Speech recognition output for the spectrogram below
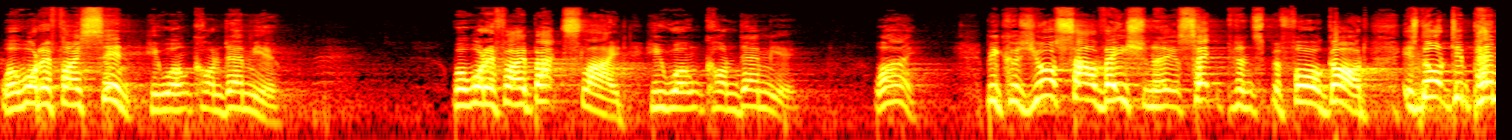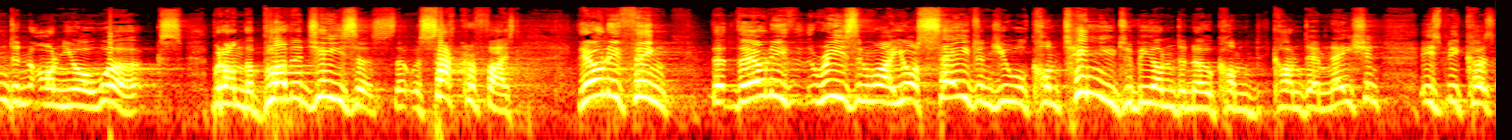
Well, what if I sin? He won't condemn you. Well, what if I backslide? He won't condemn you. Why? Because your salvation and acceptance before God is not dependent on your works, but on the blood of Jesus that was sacrificed. The only thing that the only reason why you're saved and you will continue to be under no con- condemnation is because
